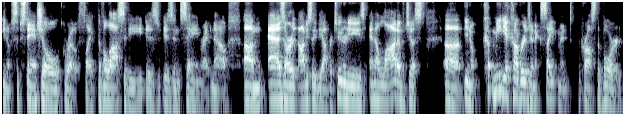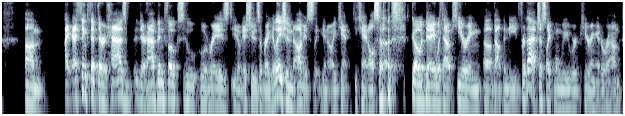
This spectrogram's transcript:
you know, substantial growth, like the velocity is is insane right now. Um, as are obviously the opportunities and a lot of just uh, you know, media coverage and excitement across the board. Um, I, I think that there has, there have been folks who, who have raised, you know, issues of regulation. Obviously, you know, you can't, you can't also go a day without hearing uh, about the need for that, just like when we were hearing it around,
